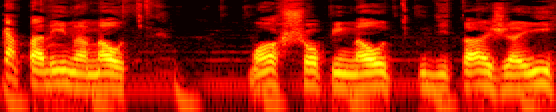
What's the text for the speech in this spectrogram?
Catarina Náutica, maior shopping náutico de Itajaí,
